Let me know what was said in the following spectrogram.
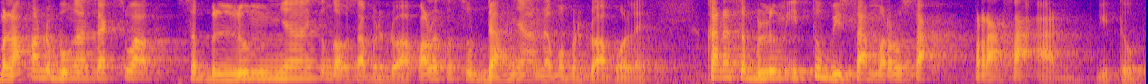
Melakukan hubungan seksual sebelumnya itu nggak usah berdoa. Kalau sesudahnya Anda mau berdoa boleh. Karena sebelum itu bisa merusak perasaan gitu.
